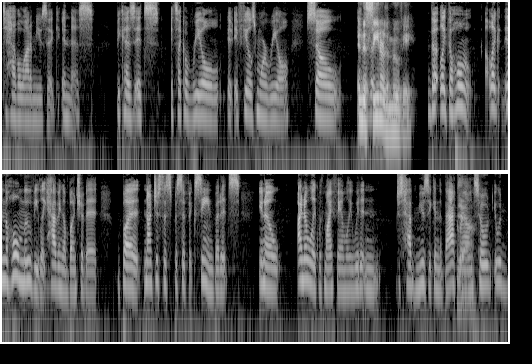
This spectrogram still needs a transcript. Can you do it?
to have a lot of music in this because it's it's like a real. It, it feels more real. So you In know, the scene or the movie? the like the whole like in the whole movie, like having a bunch of it, but not just the specific scene, but it's you know I know like with my family we didn't just have music in the background, Yeah. so it would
